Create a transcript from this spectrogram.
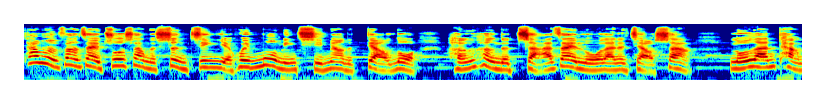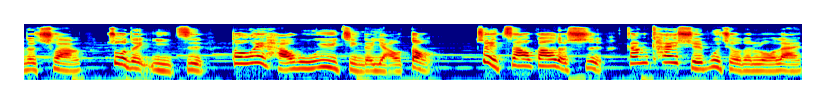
他们放在桌上的圣经也会莫名其妙的掉落，狠狠的砸在罗兰的脚上。罗兰躺的床、坐的椅子都会毫无预警的摇动。最糟糕的是，刚开学不久的罗兰，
